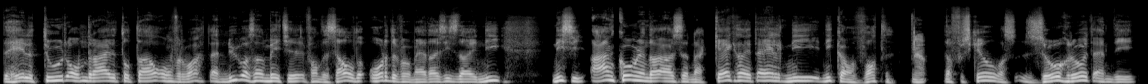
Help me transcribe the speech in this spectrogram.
de hele Tour omdraaide, totaal onverwacht. En nu was dat een beetje van dezelfde orde voor mij. Dat is iets dat je niet, niet ziet aankomen en dat als je er naar kijkt, dat je het eigenlijk niet, niet kan vatten. Ja. Dat verschil was zo groot en die,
